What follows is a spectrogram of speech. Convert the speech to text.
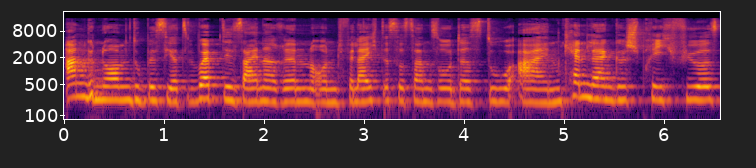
angenommen, du bist jetzt Webdesignerin und vielleicht ist es dann so, dass du ein Kennenlerngespräch führst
